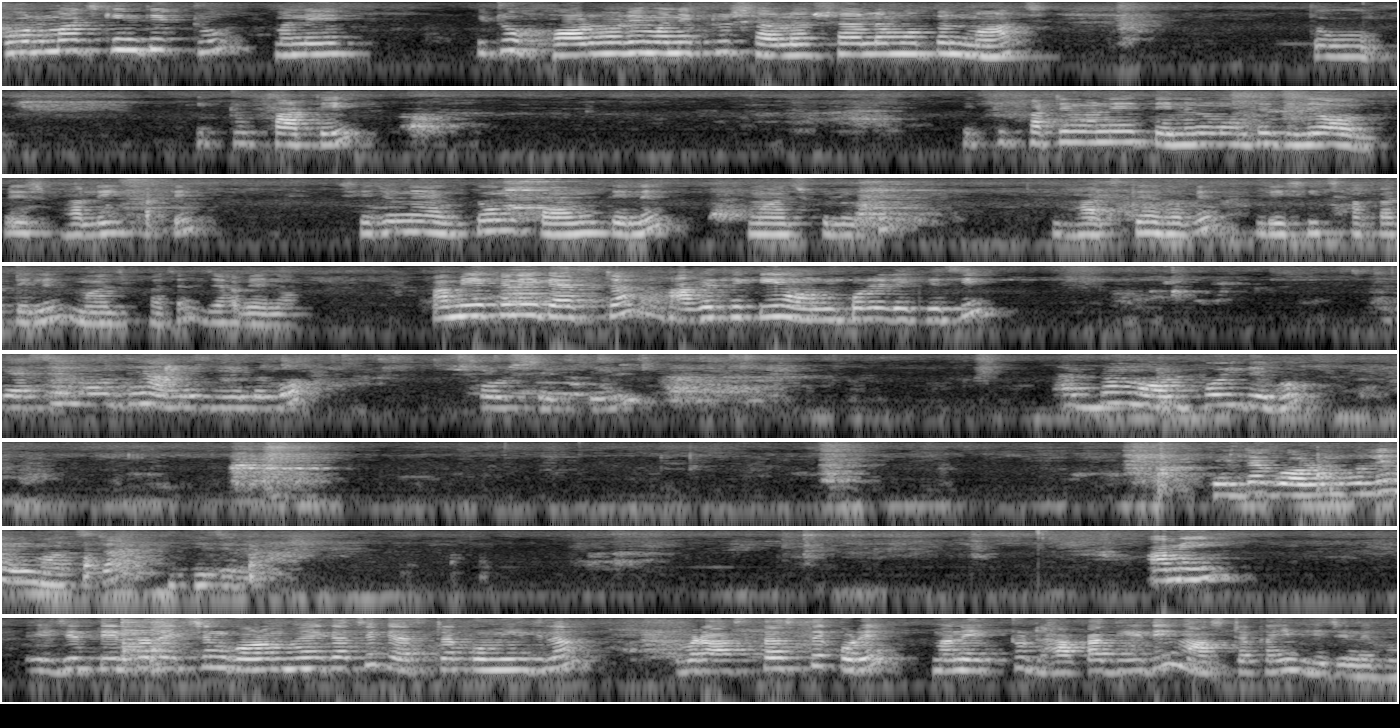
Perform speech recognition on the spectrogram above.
শোল মাছ কিন্তু একটু মানে একটু হরহরে মানে একটু শ্যাওলা শ্যাওলা মতন মাছ। তো একটু ফাটে। একটু ফাটে মানে তেলের মধ্যে দিলে বেশ ভালোই ফাটে। সেজন্য একদম কম তেলে মাছগুলোকে ভাজতে হবে। বেশি ছাঁকা তেলে মাছ ভাজা যাবে না। আমি এখানে গ্যাসটা আগে থেকেই অন করে রেখেছি। গ্যাসের মধ্যে আমি দিয়ে দেবো সর্ষের তেল। একদম অল্পই দেব। তেলটা গরম হলে আমি মাছটা ভেজে নেব। আমি এই যে তেলটা দেখছেন গরম হয়ে গেছে, গ্যাসটা কমিয়ে দিলাম। এবার আস্তে আস্তে করে মানে একটু ঢাকা দিয়ে দিয়ে মাছটাকে আমি ভেজে নেব।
